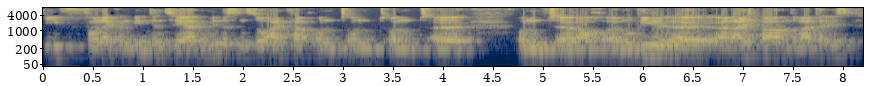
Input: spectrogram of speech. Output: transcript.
die von der Convenience her mindestens so einfach und, und, und äh, und äh, auch äh, mobil äh, erreichbar und so weiter ist,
